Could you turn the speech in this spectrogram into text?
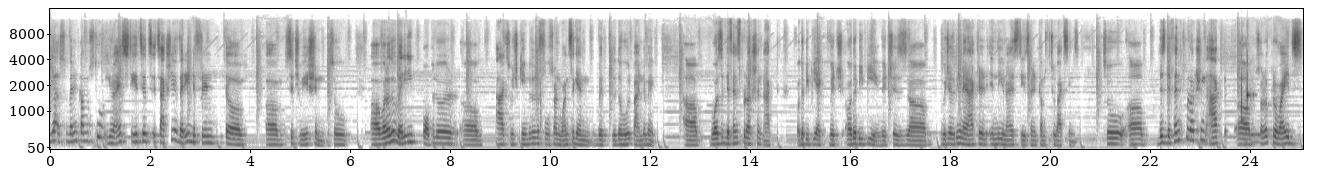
yeah, so when it comes to United States, it's it's actually a very different uh, um, situation. So, uh, one of the very popular um, acts which came to the forefront once again with with the whole pandemic uh, was the Defense Production Act or the DPA, which or the DPA, which is uh, which has been enacted in the United States when it comes to vaccines. So uh, this Defense Production Act uh, sort of provides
